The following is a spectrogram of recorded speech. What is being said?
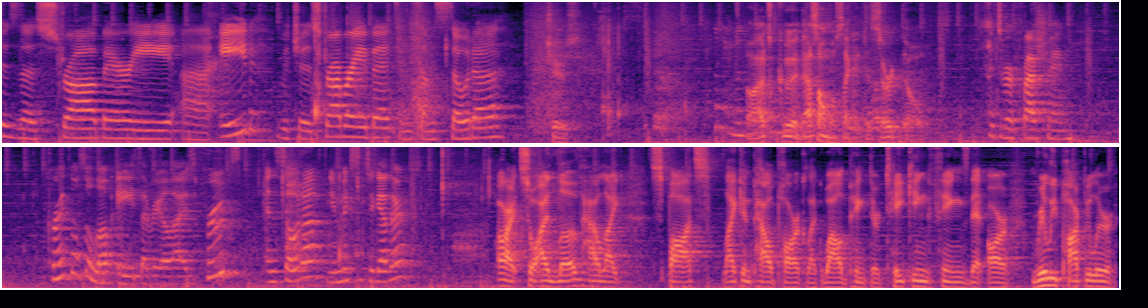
This is a strawberry uh, aid, which is strawberry bits and some soda. Cheers. Oh, that's good. That's almost like a dessert though. It's refreshing. Koreans also love aids, I realize. Fruits and soda, you mix it together. All right, so I love how like spots like in Pal Park, like Wild Pink, they're taking things that are really popular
